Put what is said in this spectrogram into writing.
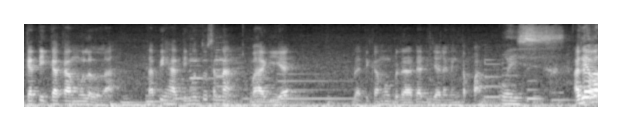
ketika kamu lelah tapi hatimu tuh senang bahagia. Berarti kamu berada di jalan yang tepat. Wais. Ada apa?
